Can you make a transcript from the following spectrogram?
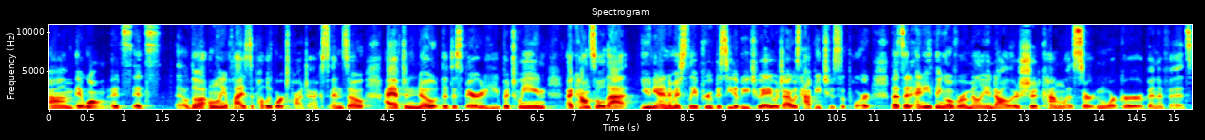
Um, it won't. It's it's that only applies to public works projects. And so I have to note the disparity between a council that unanimously approved a CWTA, which I was happy to support, that said anything over a million dollars should come with certain worker benefits,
